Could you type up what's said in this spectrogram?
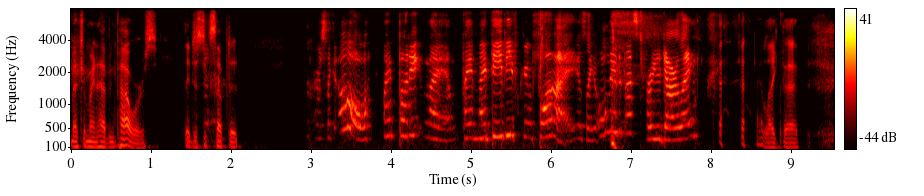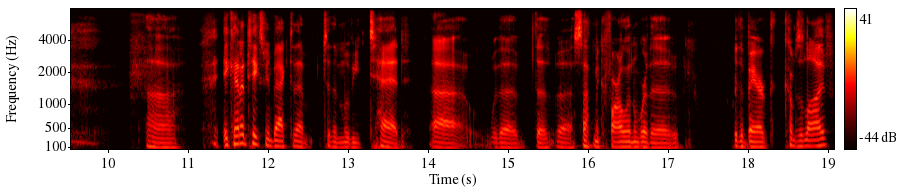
Metro Man having powers. They just accept it. I was like, oh, my buddy, my my, my baby can fly. It's like only the best for you, darling. I like that. Uh, it kind of takes me back to that to the movie Ted, uh, with the the uh, Seth MacFarlane, where the where the bear comes alive.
